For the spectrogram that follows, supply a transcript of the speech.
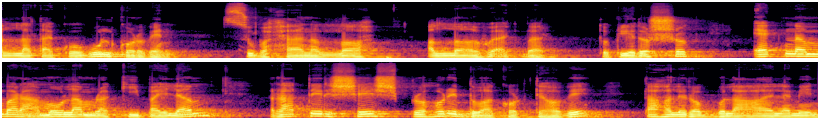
আল্লাহ তা কবুল করবেন। সুবাহান আল্লাহ আল্লাহ একবার তো প্রিয় দর্শক, এক নাম্বার আমল আমরা কি পাইলাম? রাতের শেষ প্রহরে দোয়া করতে হবে, তাহলে রব্বুল আলমিন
